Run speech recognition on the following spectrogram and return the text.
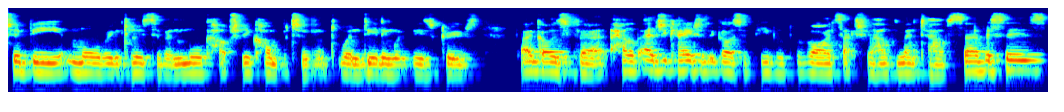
to be more inclusive and more culturally competent when dealing with these groups? That goes for health educators. It goes for people who provide sexual health, and mental health services.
